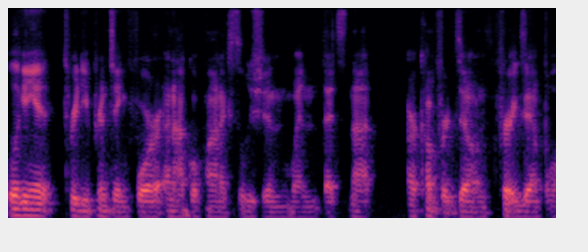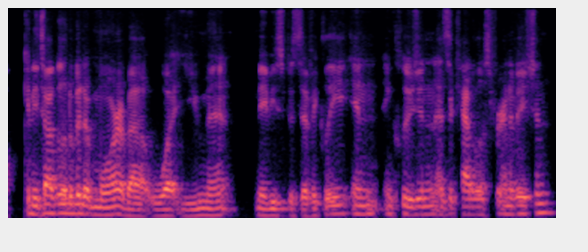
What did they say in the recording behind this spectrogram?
Looking at 3d printing for an aquaponics solution when that's not our comfort zone for example. Can you talk a little bit more about what you meant maybe specifically in inclusion as a catalyst for innovation?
